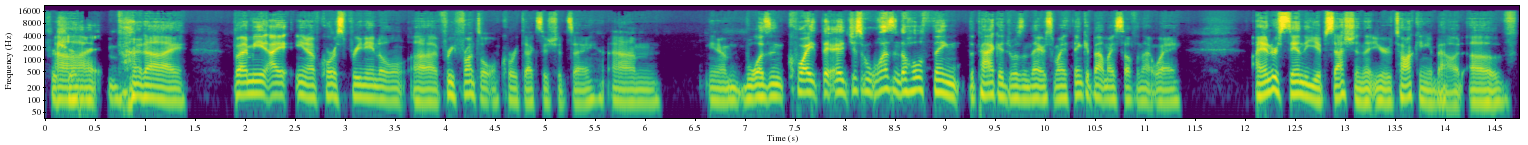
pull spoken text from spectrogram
For sure. Uh, but I, but I mean, I, you know, of course, prenatal, uh, prefrontal cortex, I should say, um, you know, wasn't quite there. It just wasn't the whole thing. The package wasn't there. So when I think about myself in that way, I understand the obsession that you're talking about of,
